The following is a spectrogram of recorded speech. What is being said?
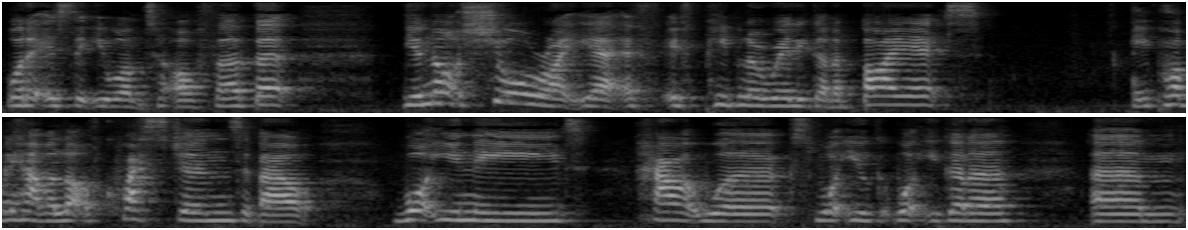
what it is that you want to offer, but you're not sure right yet if, if people are really going to buy it. You probably have a lot of questions about what you need, how it works, what you what you're gonna, um,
